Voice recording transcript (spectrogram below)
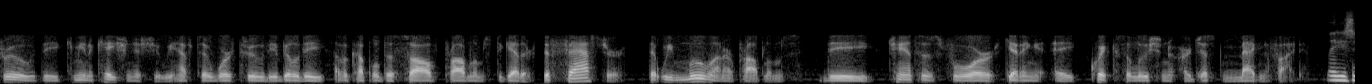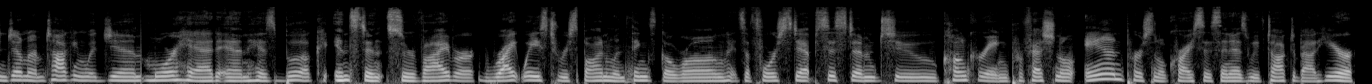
through the communication issue. We have to work through the ability of a couple to solve problems together. The faster that we move on our problems, the chances for getting a quick solution are just magnified. Ladies and gentlemen, I'm talking with Jim Moorhead and his book, Instant Survivor Right Ways to Respond When Things Go Wrong. It's a four step system to conquering professional and personal crisis. And as we've talked about here,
